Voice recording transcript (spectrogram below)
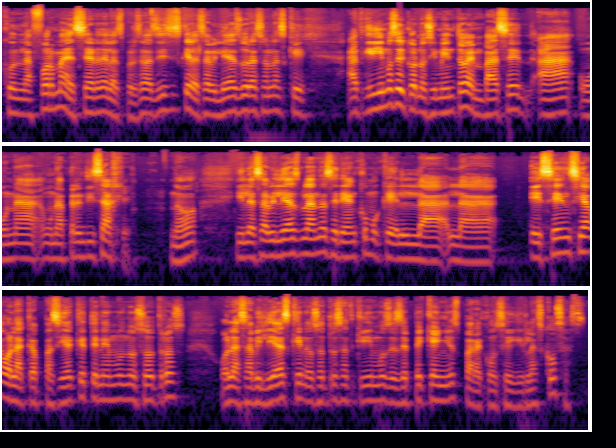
con la forma de ser de las personas. Dices que las habilidades duras son las que adquirimos el conocimiento en base a una, un aprendizaje, ¿no? Y las habilidades blandas serían como que la, la esencia o la capacidad que tenemos nosotros o las habilidades que nosotros adquirimos desde pequeños para conseguir las cosas.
